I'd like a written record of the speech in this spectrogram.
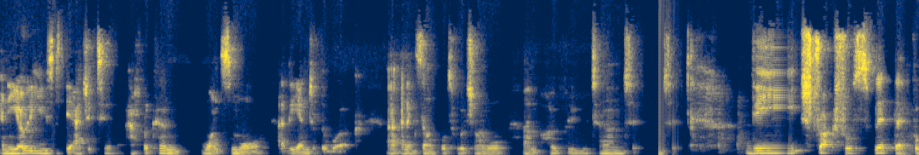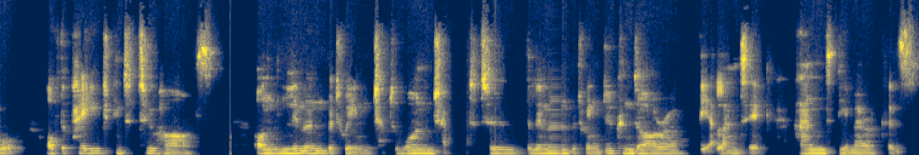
and he only uses the adjective African once more at the end of the work, uh, an example to which I will um, hopefully return to. The structural split, therefore, of the page into two halves on the limen between chapter one and chapter two, the limen between Dukandara, the Atlantic, and the Americas,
